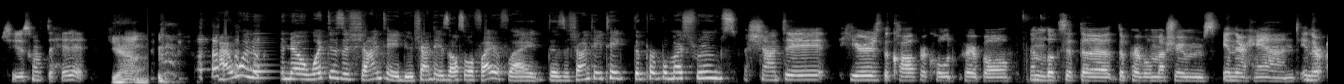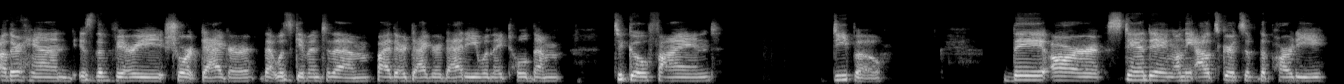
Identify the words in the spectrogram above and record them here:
She just wants to hit it. Yeah, I want to know what does Ashante do? Ashante is also a firefly. Does Ashante take the purple mushrooms? Ashante hears the call for code purple and looks at the the purple mushrooms in their hand. In their other hand is the very short dagger that was given to them by their dagger daddy when they told them to go find Depot. They are standing on the outskirts of the party,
